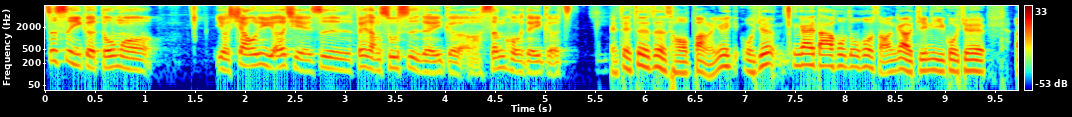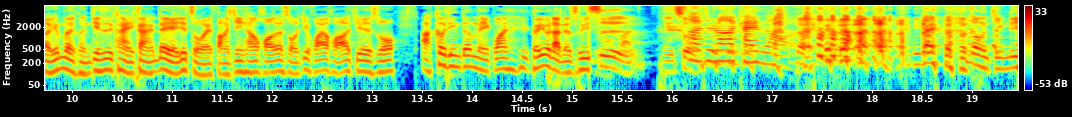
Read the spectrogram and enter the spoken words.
这是一个多么有效率，而且是非常舒适的一个呃生活的一个。哎，对，这个真的超棒，因为我觉得应该大家或多或少应该有经历过，觉得呃原本可能电视看一看累了，就走回房间，然后滑个手机，滑一滑，觉得说啊客厅灯没关，可又懒得出去。是，没错。那就让它开着好了。对 应该有这种经历。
